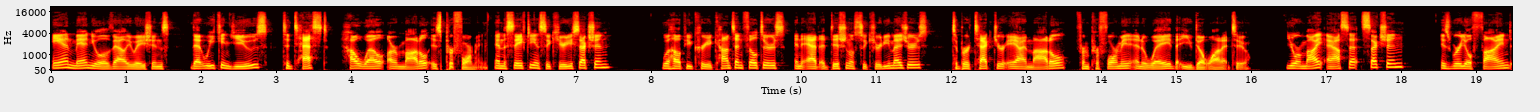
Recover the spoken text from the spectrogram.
and manual evaluations that we can use to test how well our model is performing. And the safety and security section will help you create content filters and add additional security measures to protect your AI model from performing in a way that you don't want it to. Your My Assets section is where you'll find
